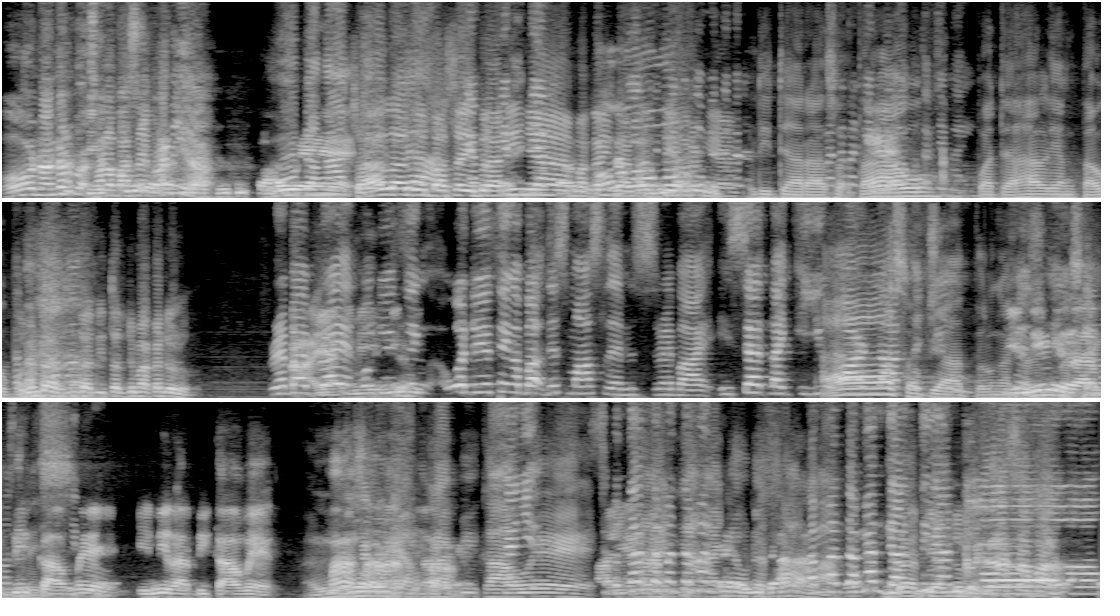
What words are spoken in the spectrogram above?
Oh, Nandar salah bahasa Ibrani ya? Udah ngaco. Salah dia bahasa Ibraninya, makanya nggak ngerti orangnya. Lidah rasa tahu, padahal yang tahu belum. Bentar, bentar diterjemahkan dulu. Rabbi Brian, what do you think? What do you think about this Muslims, Rabbi? He said like you are ah, not a Jew. Ini Rabbi KW, ini Rabbi KW. Masa yang Rabbi KW. Sebentar teman-teman, teman-teman gantian dong.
